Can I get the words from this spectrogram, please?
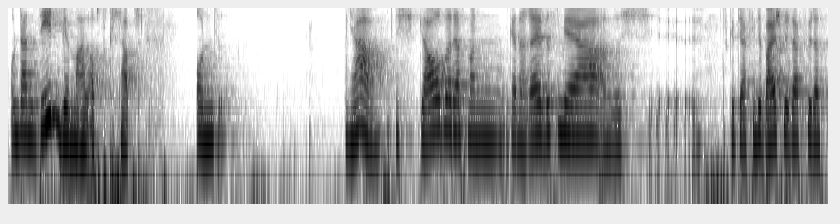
Und dann sehen wir mal, ob es klappt. Und ja, ich glaube, dass man generell wissen wir ja, also ich, es gibt ja viele Beispiele dafür, dass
